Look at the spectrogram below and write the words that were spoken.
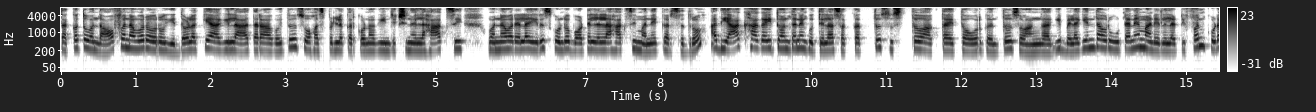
ಸಖತ್ತು ಒಂದು ಹಾಫ್ ಆನ್ ಅವರ್ ಅವರು ಎದ್ದೊಳಕ್ಕೆ ಆಗಿಲ್ಲ, ಆ ಥರ ಆಗೋಯ್ತು. ಸೊ ಹಾಸ್ಪಿಟ್ಲಿಗೆ ಕರ್ಕೊಂಡೋಗಿ ಇಂಜೆಕ್ಷನ್ ಎಲ್ಲ ಹಾಕಿಸಿ ಒನ್ ಅವರ್ ಎಲ್ಲ ಇರಿಸ್ಕೊಂಡು ಬಾಟಲ್ ಎಲ್ಲ ಹಾಕ್ಸಿ ಮನೆಗೆ ಕರ್ಸಿದ್ರು. ಅದ್ ಯಾಕೆ ಹಾಗಾಯ್ತು ಅಂತಾನೆ ಗೊತ್ತಿಲ್ಲ. ಸಖತ್ತು ಸುಸ್ತು ಆಗ್ತಾ ಇತ್ತು ಅವ್ರಿಗಂತೂ. ಸೊ ಹಂಗಾಗಿ ಬೆಳಗಿಂದ ಅವ್ರು ಊಟನೇ ಮಾಡಿರ್ಲಿಲ್ಲ. ಟಿಫನ್ ಕೂಡ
